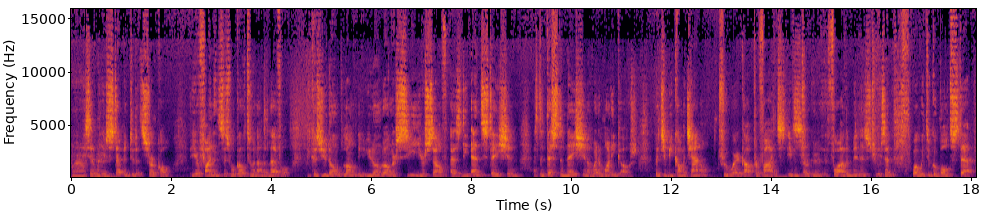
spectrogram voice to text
Wow. He said, when you mm. step into that circle, your finances will go to another level because you don't long, you no longer see yourself as the end station, as the destination of where the money goes, but you become a channel through where God provides, mm-hmm. even So through, for other ministries. And well, we took a bold step.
